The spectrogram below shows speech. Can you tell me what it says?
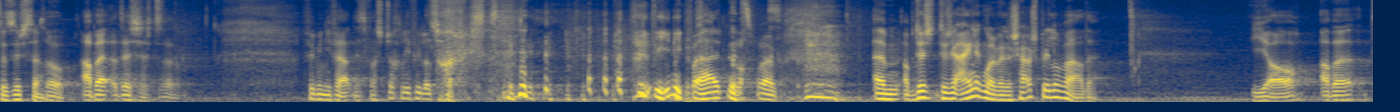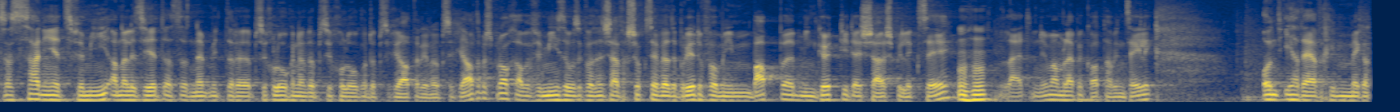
das ist so. So, aber das ist so. Für meine Verhältnisse fast schon ein bisschen philosophisch. Deine Verhältnisse vor allem. ähm, aber du hast, du hast ja eigentlich mal Schauspieler werden. Ja, aber das habe ich jetzt für mich analysiert, also nicht mit einer Psychologin oder Psychologen oder Psychiaterin oder Psychiater besprochen, aber für mich so herausgefunden, das ist einfach schon gesehen, weil der Bruder von meinem Papa, mein Götti, der ist Schauspieler gesehen, leider nicht mehr am Leben, Gott habe ihn selig. Und ich habe den einfach immer mega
